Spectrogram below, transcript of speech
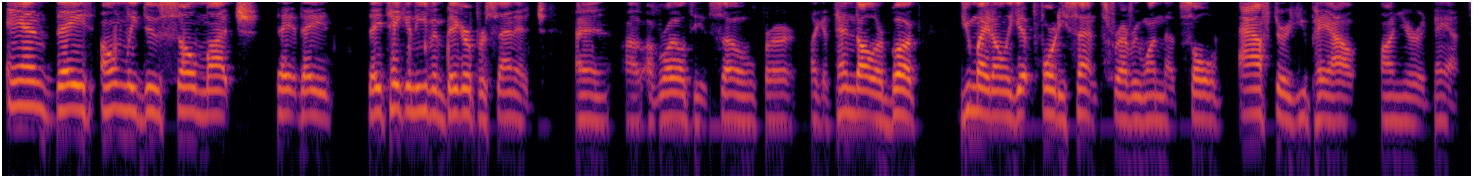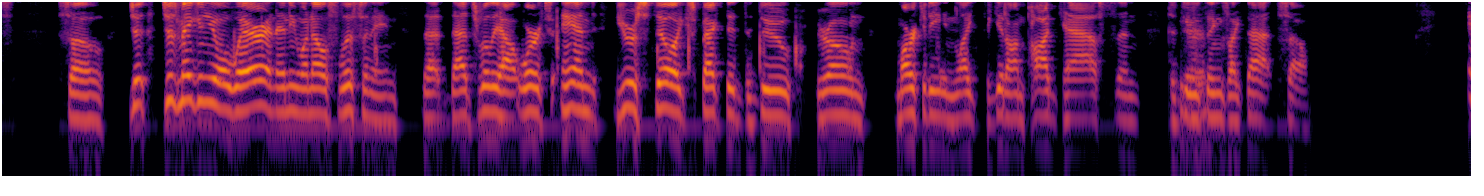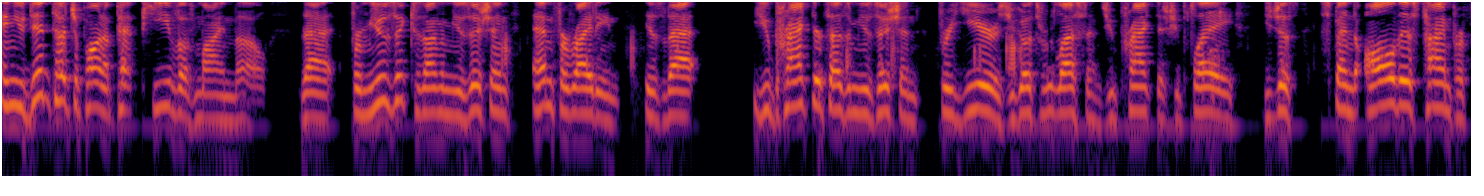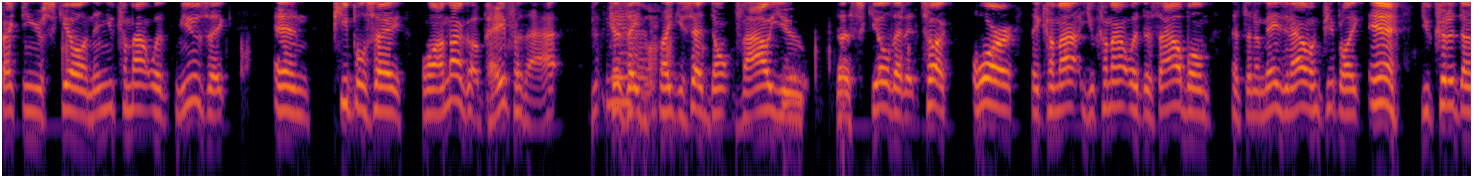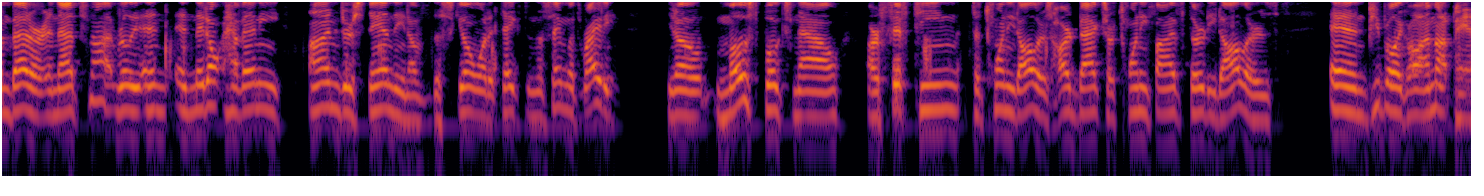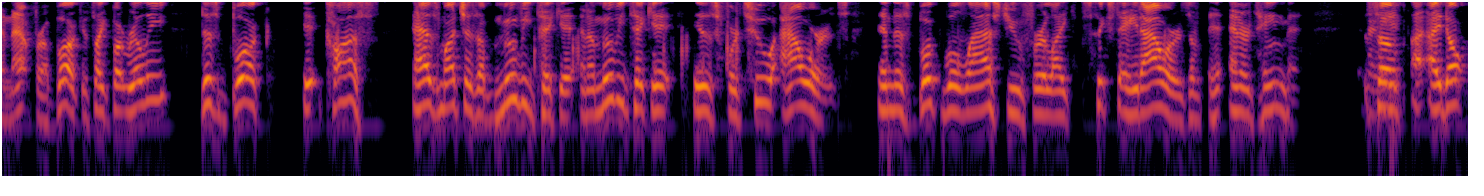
and they only do so much they they they take an even bigger percentage and uh, of royalties. So for like a ten dollar book, you might only get forty cents for every one that's sold after you pay out on your advance. So just just making you aware, and anyone else listening, that that's really how it works. And you're still expected to do your own marketing, like to get on podcasts and to do Yeah. things like that. So. And you did touch upon a pet peeve of mine, though, that for music, because I'm a musician, and for writing, is that you practice as a musician for years. You go through lessons, you practice, you play, you just spend all this time perfecting your skill. And then you come out with music, and people say, Well, I'm not going to pay for that because they, like you said, don't value the skill that it took. Or they come out, you come out with this album that's an amazing album. People are like, eh, you could have done better. And that's not really, and, and they don't have any understanding of the skill and what it takes. And the same with writing. You know, most books now are 15 to $20. Hardbacks are 25, 30 dollars. And people are like, "Oh, I'm not paying that for a book." It's like, "But really, this book it costs as much as a movie ticket and a movie ticket is for 2 hours and this book will last you for like 6 to 8 hours of entertainment." So I, I don't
